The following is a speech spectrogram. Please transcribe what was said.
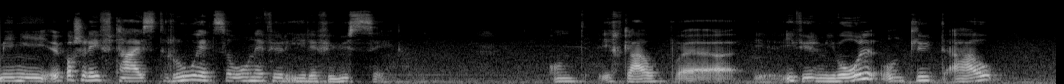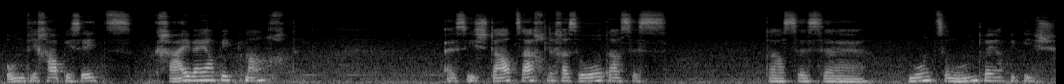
meine Überschrift heißt Ruhezone für ihre Füße. Und ich glaube, äh, ich fühle mich wohl und die Leute auch. Und ich habe bis jetzt keine Werbung gemacht es ist tatsächlich so, dass es, dass es äh, Mund-zu-Mund-Werbung ist.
